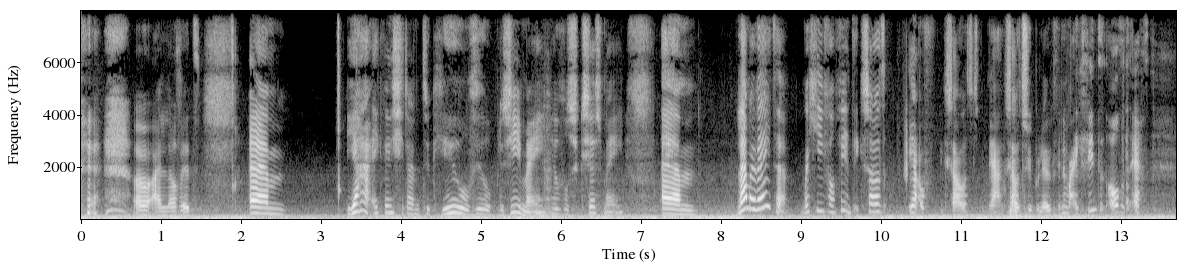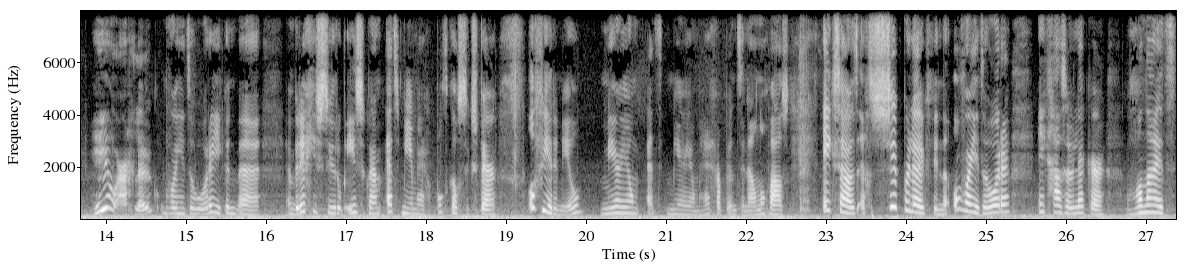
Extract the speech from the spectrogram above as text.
oh, I love it. Um, ja, ik wens je daar natuurlijk heel veel plezier mee. Heel veel succes mee. Um, laat me weten wat je hiervan vindt. Ik zou het, ja, of ik zou het, ja, ik zou het super leuk vinden. Maar ik vind het altijd echt heel erg leuk om van je te horen. Je kunt me een berichtje sturen op Instagram, @mirjamhegger Of via de mail, mirjam.mirjamhegger.nl. Nogmaals, ik zou het echt super leuk vinden om van je te horen. Ik ga zo lekker vanuit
